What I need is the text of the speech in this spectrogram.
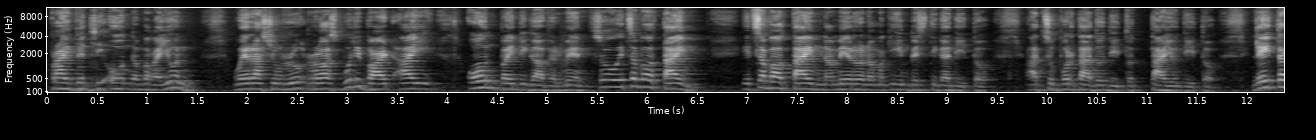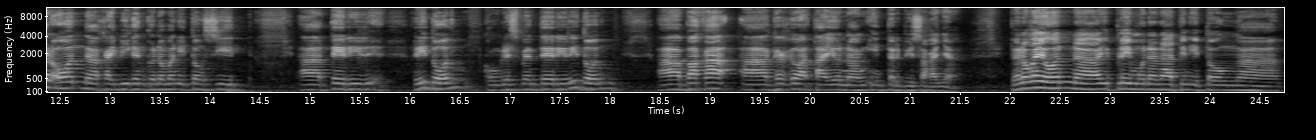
privately owned ang mga yun. Whereas yung Ro- Ross Boulevard ay owned by the government. So it's about time. It's about time na meron na mag-iimbestiga dito at suportado dito tayo dito. Later on, na kaibigan ko naman itong si ah, Terry Ridon, Congressman Terry Ridon, ah, baka ah, gagawa tayo ng interview sa kanya. Pero ngayon, ah, i-play muna natin itong ah,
